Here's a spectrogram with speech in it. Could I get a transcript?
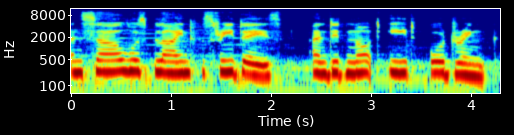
and Saul was blind for three days and did not eat or drink.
